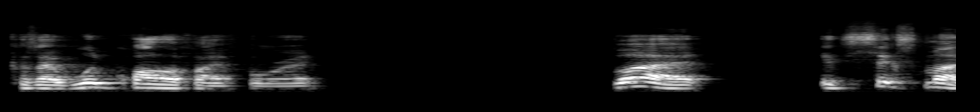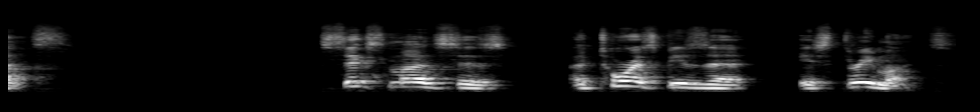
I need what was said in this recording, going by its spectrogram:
because I would qualify for it, but it's six months. Six months is a tourist visa is three months.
